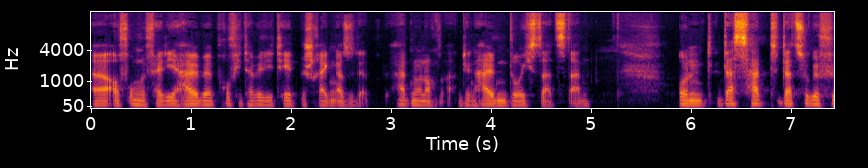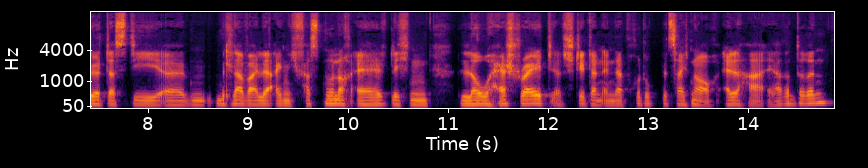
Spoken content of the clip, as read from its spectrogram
äh, auf ungefähr die halbe Profitabilität beschränken. Also hat nur noch den halben Durchsatz dann. Und das hat dazu geführt, dass die äh, mittlerweile eigentlich fast nur noch erhältlichen Low Hash Rate, das steht dann in der Produktbezeichnung auch LHR drin,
